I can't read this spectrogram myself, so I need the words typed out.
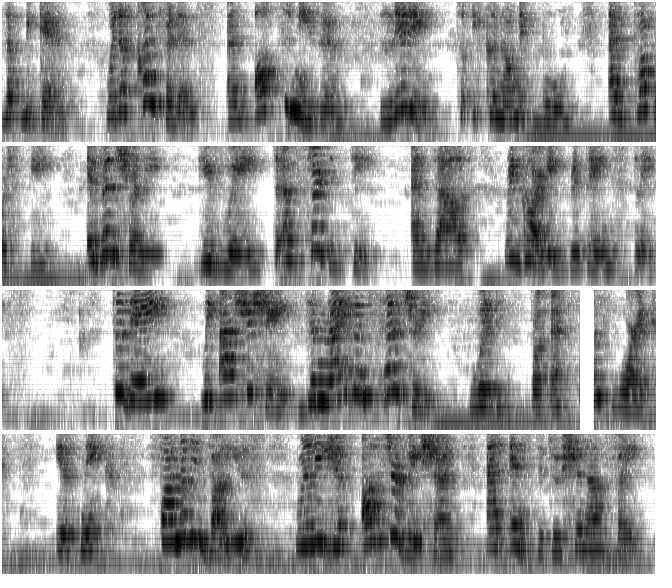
that began with a confidence and optimism leading to economic boom and prosperity eventually give way to uncertainty and doubt regarding Britain's place. Today, we associate the 19th century with Protestant work, ethnic, family values, religious observation, and institutional faith.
